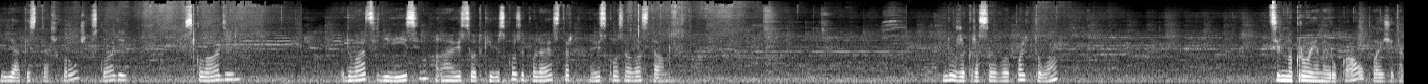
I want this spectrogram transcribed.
якість теж хороша в складі. В складі 28% віскози поліестер, віскоза еластан. Дуже красиве пальто. Цільнокроєний рукав, плечі так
